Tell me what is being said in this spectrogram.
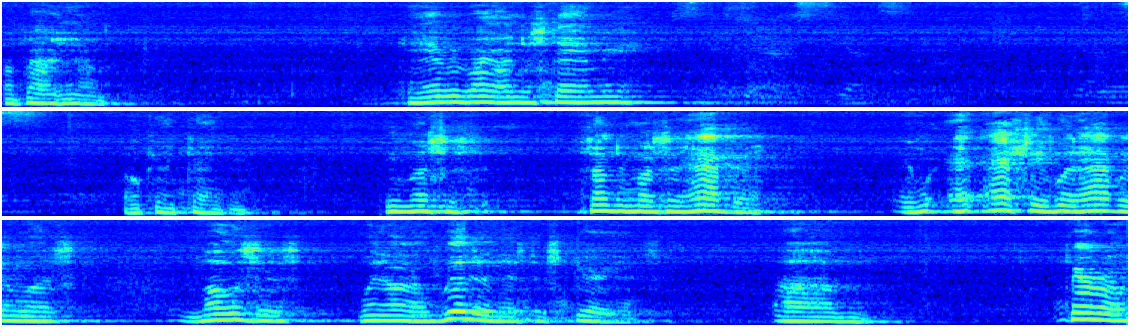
about him. Can everybody understand me? Yes, yes. Yes. Okay, thank you. He must have, something must have happened. And actually what happened was Moses went on a wilderness experience. Um, Pharaoh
